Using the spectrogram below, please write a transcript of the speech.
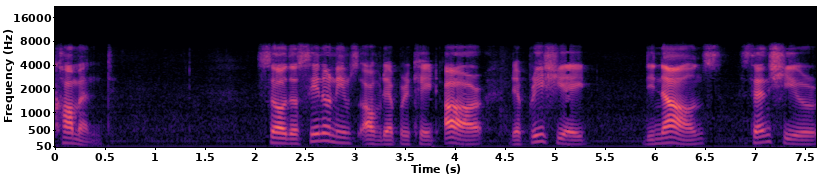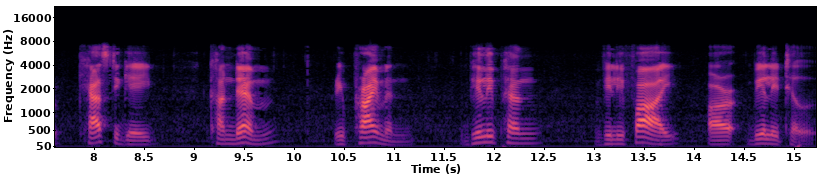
comment. So, the synonyms of deprecate are depreciate, denounce, censure, castigate, condemn, reprimand, vilipend, vilify, or belittle.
